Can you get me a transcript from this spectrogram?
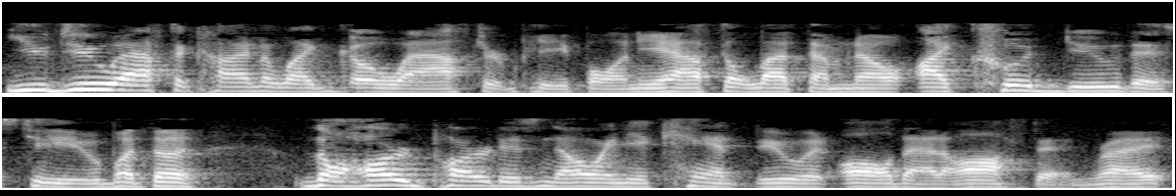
you do have to kind of like go after people and you have to let them know I could do this to you, but the the hard part is knowing you can't do it all that often, right?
